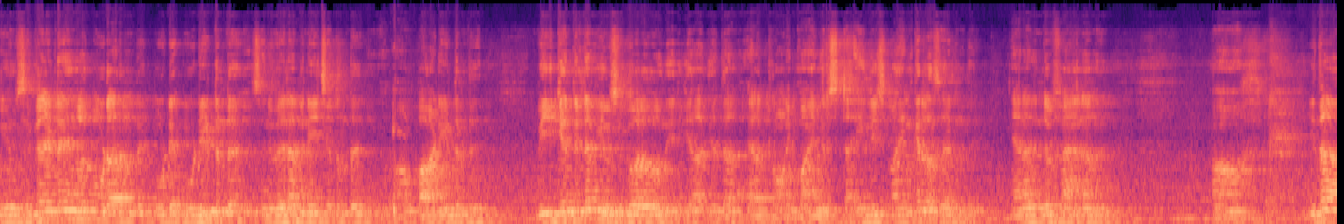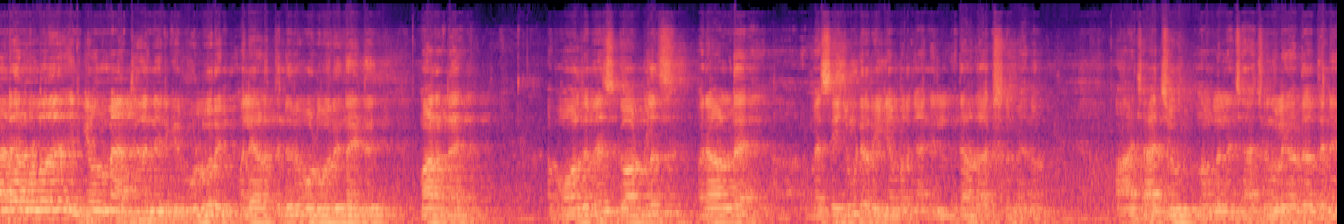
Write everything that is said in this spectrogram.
മ്യൂസിക്കായിട്ട് ഞങ്ങൾ കൂടാറുണ്ട്. കൂടി കൂടിയിട്ടുണ്ട്. സിനിമയിൽ അഭിനയിച്ചിട്ടുണ്ട്. പാടിയിട്ടുണ്ട്. വീക്കെൻഡിന്റെ മ്യൂസിക് പോലെ തോന്നി ആദ്യത്തെ ഇലക്ട്രോണിക് ഭയങ്കര സ്റ്റൈലിഷ് ഭയങ്കര രസമായിട്ടുണ്ട്. ഞാനതിന്റെ ഫാനാണ് ആ, ഇതാരാന്നുള്ളത് എനിക്ക് തോന്നുന്നു മാത്യു തന്നെ ഇരിക്കും വുളുവറിൻ മലയാളത്തിന്റെ ഒരു വുളുവറിനായിട്ട് മാറട്ടെ. അപ്പോൾ ഓൾ ദ ഗോഡ് ബ്ലസ് ഒരാളുടെ മെസ്സേജും കൂടി അറിയിക്കാൻ പറഞ്ഞു അനിൽ രാധാകൃഷ്ണൻ മേനോ ആ ചാച്ചു നമ്മളെല്ലാം ചാച്ചു എന്ന് വിളിക്കും അദ്ദേഹത്തിന്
